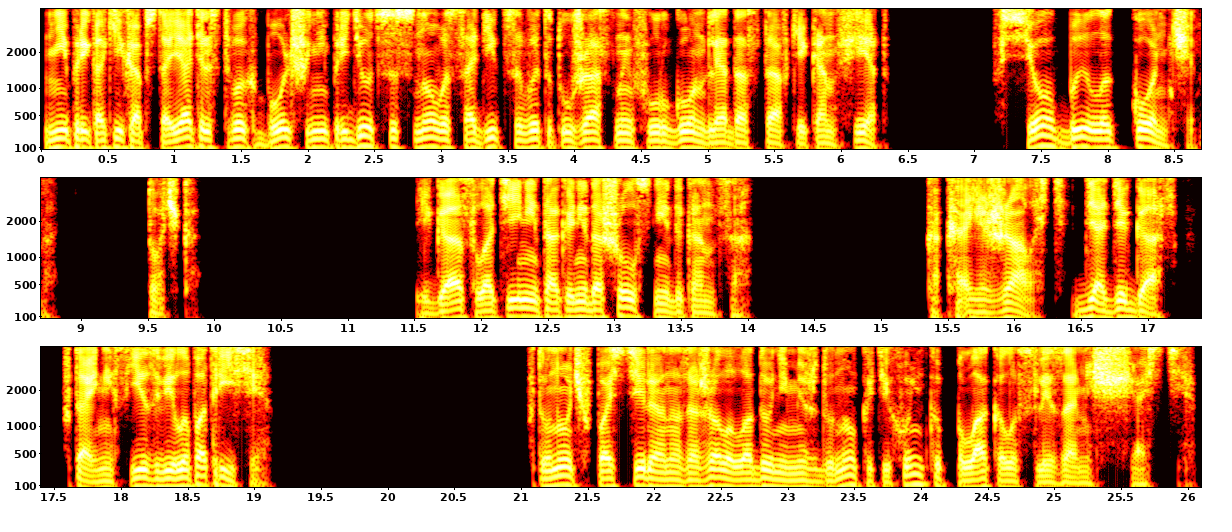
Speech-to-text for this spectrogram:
ни при каких обстоятельствах больше не придется снова садиться в этот ужасный фургон для доставки конфет. Все было кончено. Точка. И Газ Латини так и не дошел с ней до конца. «Какая жалость, дядя Газ!» — втайне съязвила Патрисия. В ту ночь в постели она зажала ладони между ног и тихонько плакала слезами счастья.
